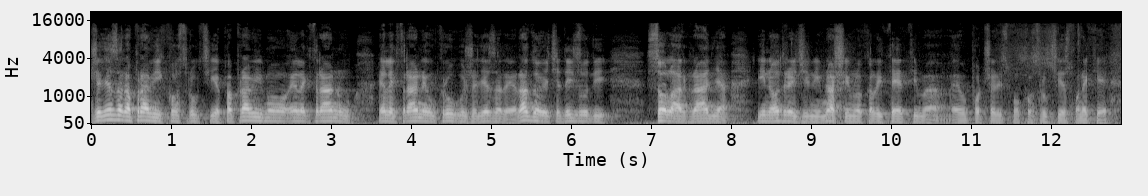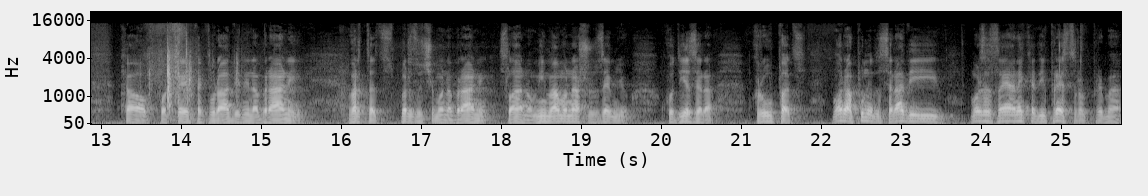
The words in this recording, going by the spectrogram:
Željezara pravi konstrukcije, pa pravimo elektranu, elektrane u krugu željezare. Radove će da izvodi solar gradnja i na određenim našim lokalitetima. Evo, počeli smo konstrukcije, smo neke kao početak uradili na brani vrtac, brzo ćemo na brani slano. Mi imamo našu zemlju kod jezera Krupac. Mora puno da se radi i možda sam ja nekad i prestrog prema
